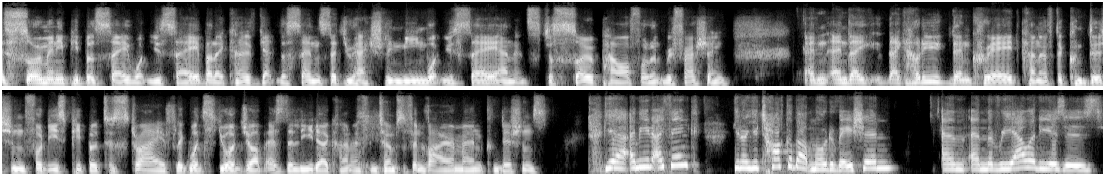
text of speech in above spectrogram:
so many people say what you say, but I kind of get the sense that you actually mean what you say, and it's just so powerful and refreshing. And and like like how do you then create kind of the condition for these people to strive? Like what's your job as the leader, kind of in terms of environment conditions? Yeah, I mean, I think you know, you talk about motivation, and and the reality is is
